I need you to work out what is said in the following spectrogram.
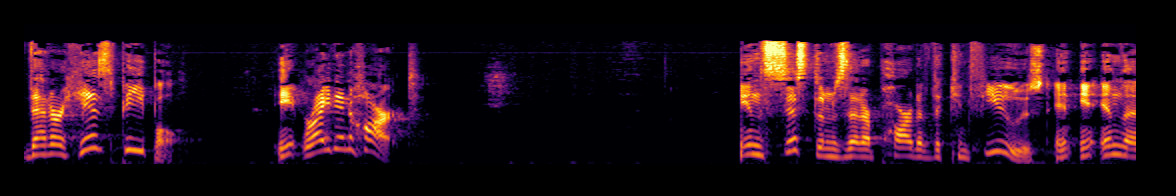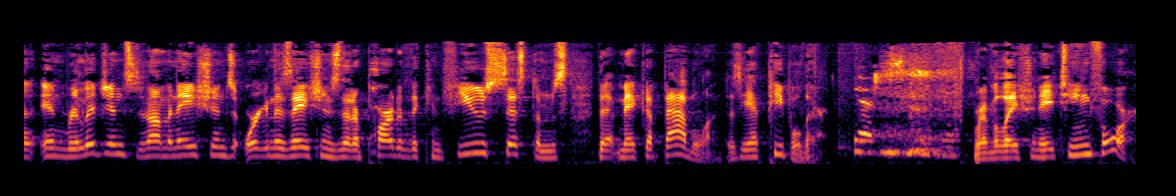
that are His people, right in heart? In systems that are part of the confused, in, in, in, the, in religions, denominations, organizations that are part of the confused systems that make up Babylon. Does he have people there? Yes. Revelation 18:4.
